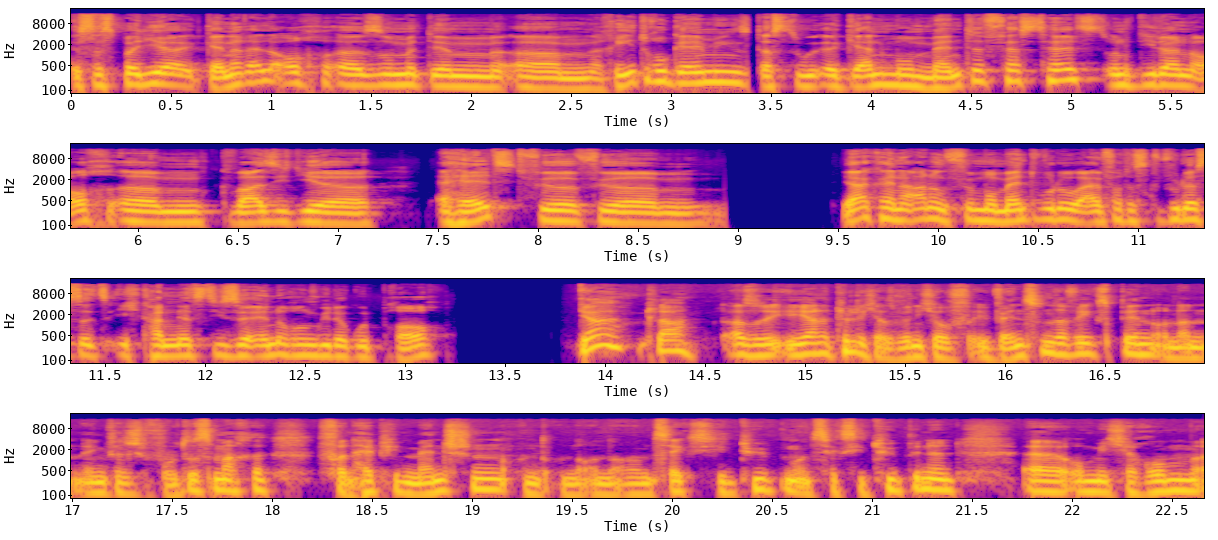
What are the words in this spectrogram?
Ist es bei dir generell auch äh, so mit dem ähm, Retro-Gaming, dass du äh, gerne Momente festhältst und die dann auch ähm, quasi dir erhältst für, für, ja, keine Ahnung, für Momente, wo du einfach das Gefühl hast, ich kann jetzt diese Erinnerung wieder gut brauchen? Ja, klar. Also ja, natürlich. Also wenn ich auf Events unterwegs bin und dann irgendwelche Fotos mache von happy Menschen und, und, und, und sexy Typen und sexy Typinnen äh, um mich herum,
